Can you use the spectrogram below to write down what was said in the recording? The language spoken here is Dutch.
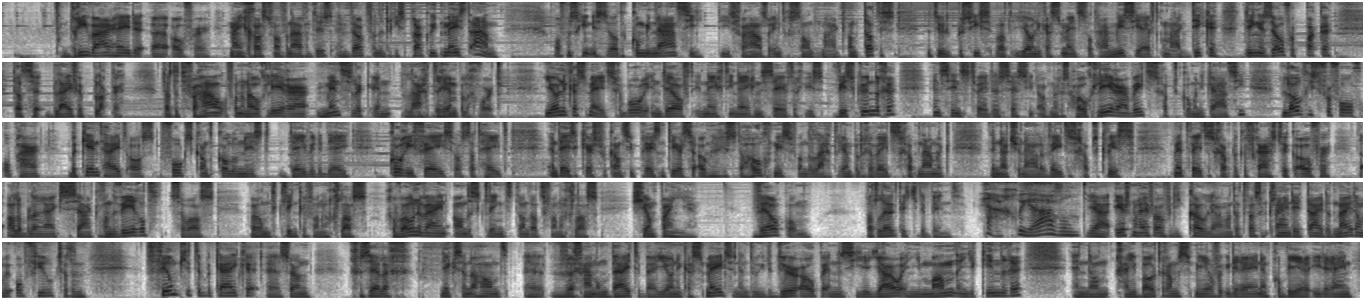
Drie waarheden uh, over mijn gast van vanavond dus. En welk van de drie sprak u het meest aan? Of misschien is het wel de combinatie die het verhaal zo interessant maakt. Want dat is natuurlijk precies wat Jonica Smeets tot haar missie heeft gemaakt. Dikke dingen zo verpakken dat ze blijven plakken. Dat het verhaal van een hoogleraar menselijk en laagdrempelig wordt. Jonica Smeets, geboren in Delft in 1979, is wiskundige. En sinds 2016 ook nog eens hoogleraar wetenschapscommunicatie. Logisch vervolg op haar bekendheid als Volkskrant-columnist, DWDD, Corrivé, zoals dat heet. En deze kerstvakantie presenteert ze ook nog eens de hoogmis van de laagdrempelige wetenschap, namelijk de Nationale Wetenschapsquiz. Met wetenschappelijke vraagstukken over de allerbelangrijkste zaken van de wereld, zoals waarom het klinken van een glas gewone wijn anders klinkt dan dat van een glas champagne. Welkom. Wat leuk dat je er bent. Ja, goedenavond. Ja, eerst nog even over die cola, want dat was een klein detail dat mij dan weer opviel. Ik zat een filmpje te bekijken, uh, zo'n gezellig, niks aan de hand. Uh, we gaan ontbijten bij Jonica Smeets. En dan doe je de deur open en dan zie je jou en je man en je kinderen. En dan ga je boterhammen smeren voor iedereen en proberen iedereen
